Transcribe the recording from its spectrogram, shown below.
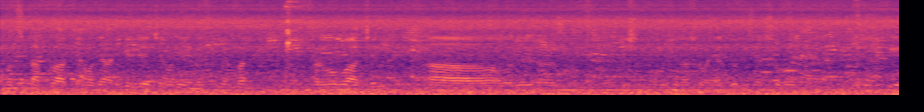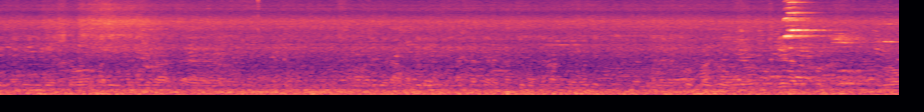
আমার স্টাফরা আছে আমাদের আধিকারিক আছে আমাদের এমএসি মেম্বার সর্ববাবু আছেন আহ, আমাদের ডিস্ট্রিক্ট কমিশনার সহ হেলথ অফিসার সহ ইঞ্জিনিয়ার সহ মানে এখানে যারা আহ, আমাদের যারা আমাদের এই এলাকার যারা কাজ করছেন আছে আমাদের ক্রীড়া দপ্তর এবং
